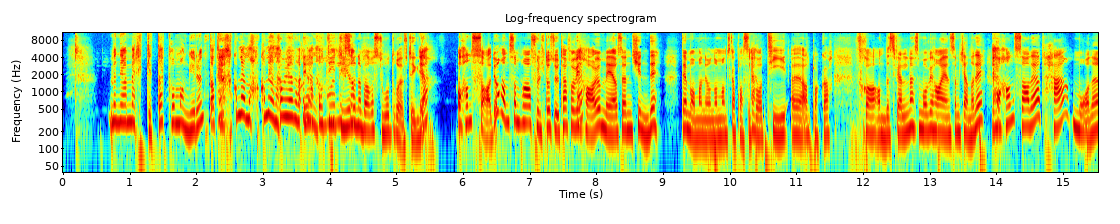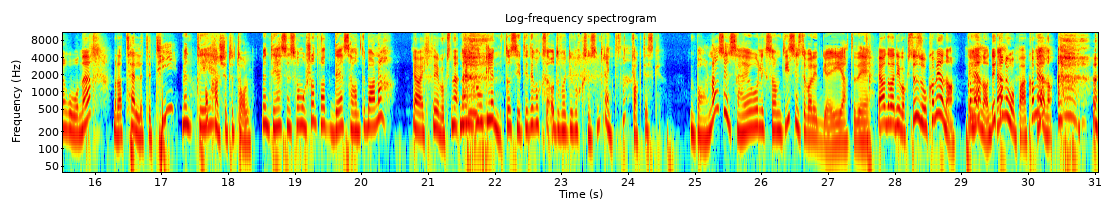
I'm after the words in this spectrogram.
men jeg merket det på mange rundt. At kom igjen, nå! Kom igjen, nå! Kom igjen. Kom ja, og de nå, liksom. dyrene bare sto og drøvtygde. Ja. Og han sa det jo, han som har fulgt oss ut her, for vi Ja. har jo med oss en kyndig. Det må man jo når man skal passe på ti uh, alpakkaer fra Andesfjellene. Så må vi ha en som kjenner de. Ja. Og han sa det at her må det roe ned. Må da telle til ti, Men det, og kanskje til tolv. men det jeg syns var morsomt, var at det sa han til barna. Ja, ikke til de voksne. Men han glemte å si til de voksne, og det var de voksne som trengte det. Faktisk. Barna syns jeg jo liksom, de syns det var litt gøy at de Ja, det var de voksne som sa kom igjen, da. Kom Ja, igjen da, Dytt den i rumpa. Kom igjen, da.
